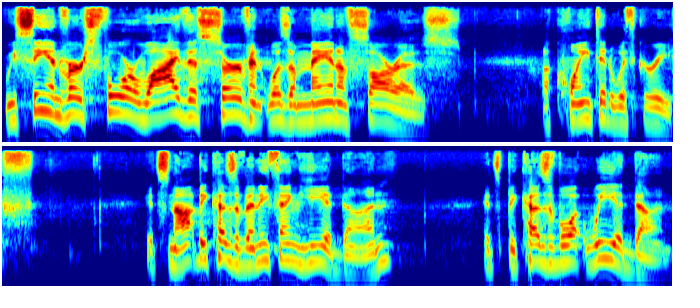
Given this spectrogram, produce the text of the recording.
We see in verse 4 why this servant was a man of sorrows, acquainted with grief. It's not because of anything he had done, it's because of what we had done.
